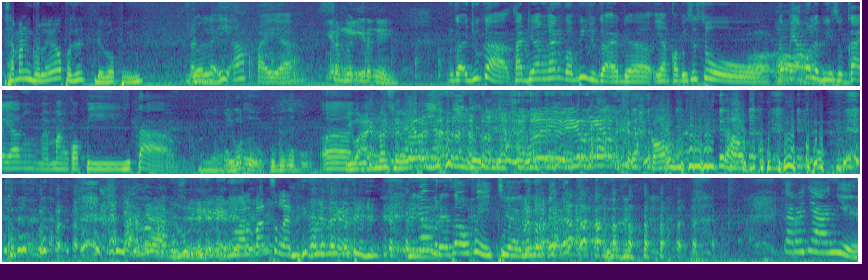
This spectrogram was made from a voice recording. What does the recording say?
Saman golek apa sih di kopi? Golek apa ya? Seben- Ireng-ireng Enggak juga, kadang kan kopi juga ada yang kopi susu. Tapi aku lebih suka yang memang kopi hitam. Iya. Kubu-kubu, kubu-kubu. Eh, Iwan ya, Nus ya, ireng. yummy jadinya. Woi, ireng ireng. Kopi hitam, kubu-kubu. Jual panselan. Ini kan berasa OVJ aku. Karo nyanyi.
